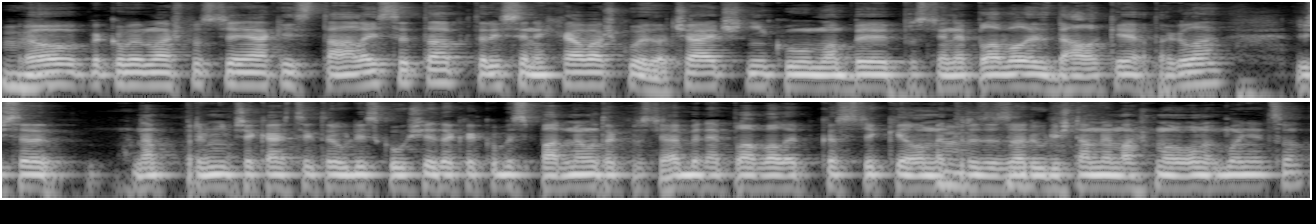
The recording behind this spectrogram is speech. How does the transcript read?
Hmm. Jo, jako by máš prostě nějaký stálý setup, který si necháváš kvůli začátečníkům, aby prostě neplavali z dálky a takhle. Když se na první překážce, kterou kdy zkouší, tak jakoby spadnou, tak prostě aby neplavali prostě kilometr hmm. ze zadu, když tam nemáš molu nebo něco.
